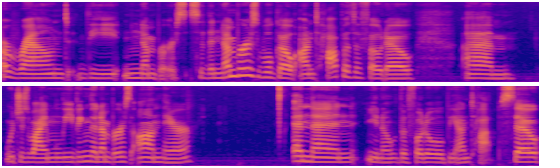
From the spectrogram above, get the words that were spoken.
around the numbers. So the numbers will go on top of the photo, um, which is why I'm leaving the numbers on there. And then, you know, the photo will be on top. So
